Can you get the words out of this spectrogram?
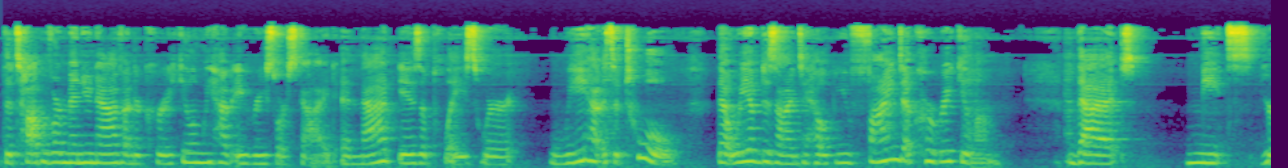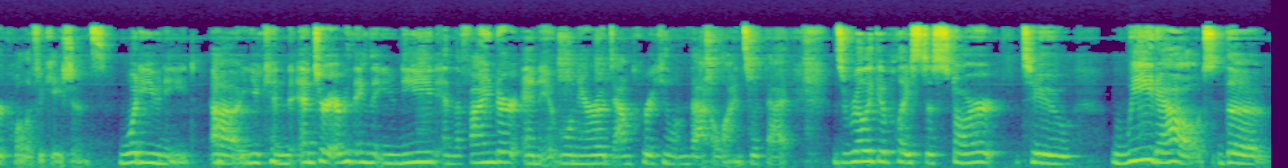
the top of our menu nav under curriculum, we have a resource guide, and that is a place where we have it's a tool that we have designed to help you find a curriculum that meets your qualifications. What do you need? Uh, you can enter everything that you need in the Finder and it will narrow down curriculum that aligns with that. It's a really good place to start to weed out the,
